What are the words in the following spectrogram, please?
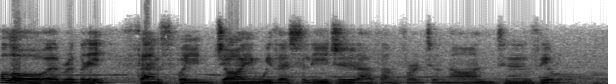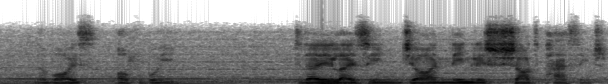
Hello, everybody. Thanks for enjoying with us Lizhi FM 42920, the voice of Buyi. Today, let's enjoy an English short passage.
